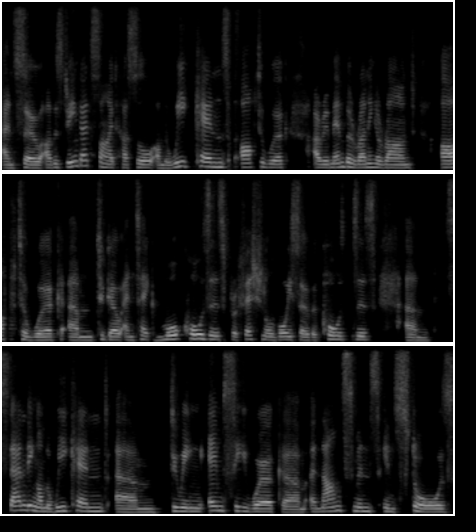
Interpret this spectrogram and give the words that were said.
And so I was doing that side hustle on the weekends after work. I remember running around after work um, to go and take more courses, professional voiceover courses, um, standing on the weekend, um, doing MC work, um, announcements in stores,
